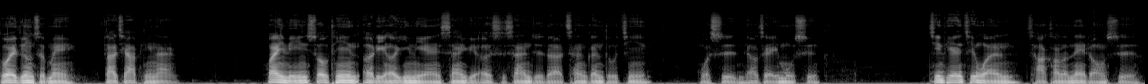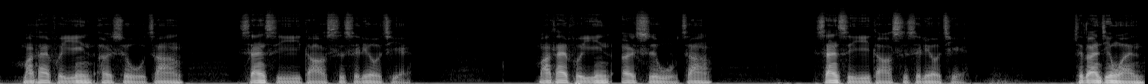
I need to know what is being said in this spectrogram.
各位弟兄姊妹，大家平安！欢迎您收听二零二一年三月二十三日的晨更读经，我是廖哲一牧师。今天经文查考的内容是马太福音二十五章三十一到四十六节。马太福音二十五章三十一到四十六节，这段经文，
